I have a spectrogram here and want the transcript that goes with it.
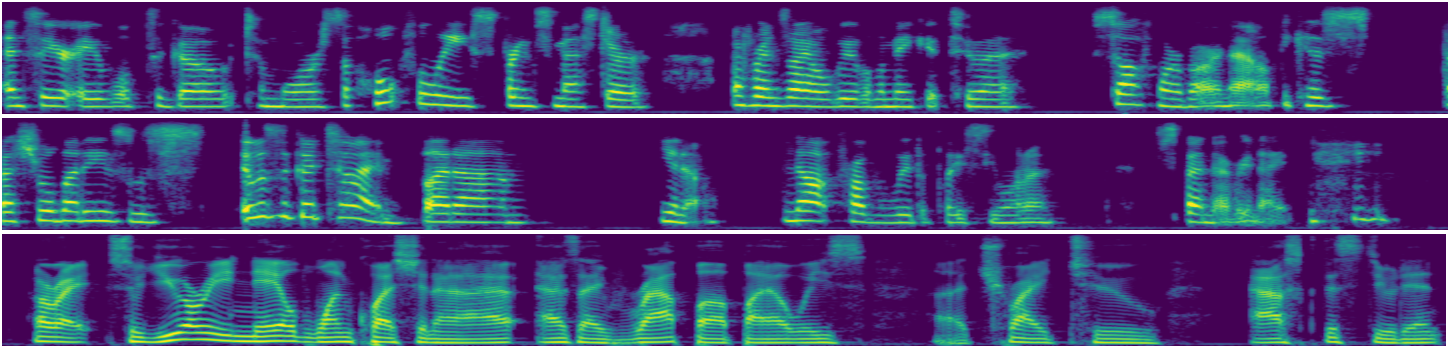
And so you're able to go to more. So hopefully, spring semester, my friends and I will be able to make it to a sophomore bar now because Vegetable Buddies was, it was a good time. But, um, you know, not probably the place you want to spend every night. All right. So you already nailed one question. Uh, as I wrap up, I always uh, try to ask the student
